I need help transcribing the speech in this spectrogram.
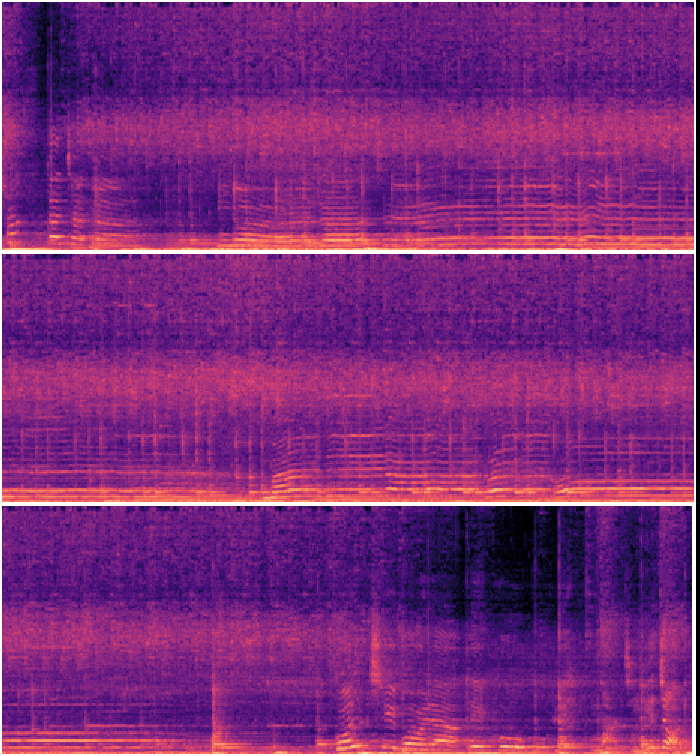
সাতটা। বারেরা কলসি ভরা এখো বুড়ে মাছি যত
